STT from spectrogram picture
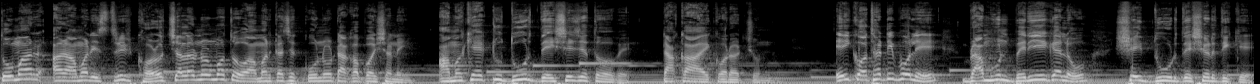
তোমার আর আমার স্ত্রীর খরচ চালানোর মতো আমার কাছে কোনো টাকা পয়সা নেই। আমাকে একটু দূর দেশে যেতে হবে টাকা আয় করার জন্য। এই কথাটি বলে ব্রাহ্মণ বেরিয়ে গেল সেই দূর দেশের দিকে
